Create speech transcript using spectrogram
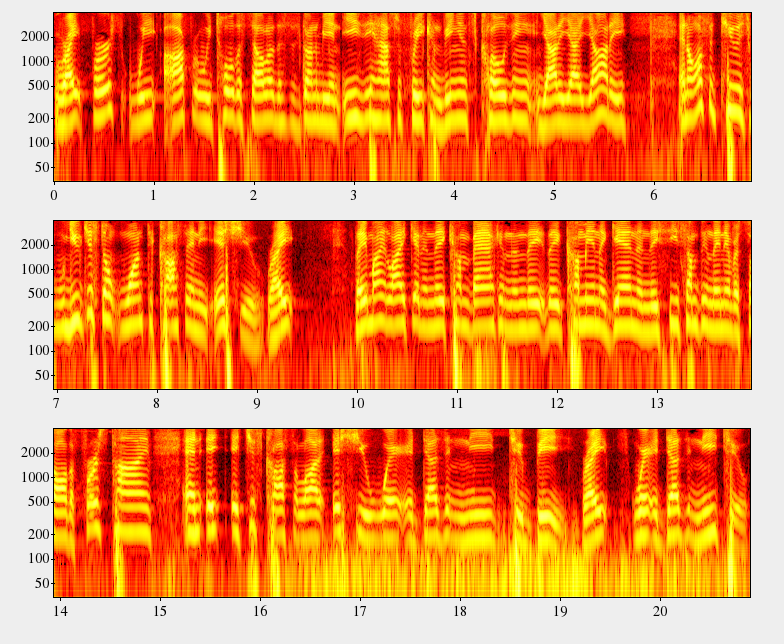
right, first we offer, we told the seller this is going to be an easy, hassle-free, convenience closing, yada yada yada, and also too is you just don't want to cause any issue, right? They might like it and they come back and then they, they come in again and they see something they never saw the first time. And it, it just causes a lot of issue where it doesn't need to be, right? Where it doesn't need to.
